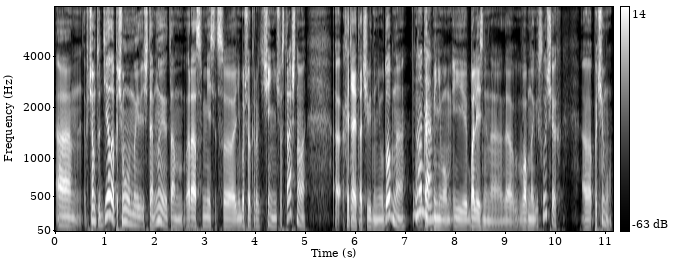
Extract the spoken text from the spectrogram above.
В чем тут дело? Почему мы считаем, ну и там раз в месяц э, небольшое кровотечение, ничего страшного, хотя это очевидно неудобно, ну, как минимум, и болезненно во многих случаях. Почему?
